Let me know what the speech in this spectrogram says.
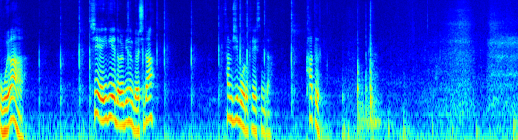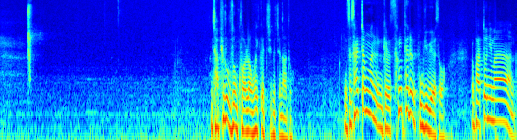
5야. CAD의 넓이는 몇이다? 35 이렇게 되어 있습니다. 카드. 좌표를 우선 구하려고 했겠지, 그치, 나도. 우선 살짝만 이렇게 상태를 보기 위해서. 봤더니만,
